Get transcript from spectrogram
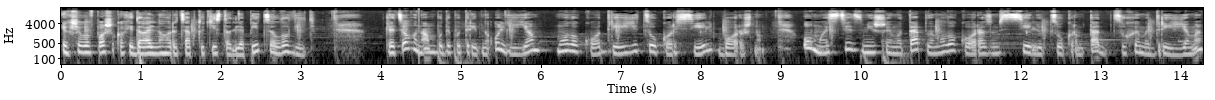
Якщо ви в пошуках ідеального рецепту тіста для піци, ловіть. Для цього нам буде потрібно олія, молоко, дріжджі, цукор, сіль, борошно. У мисці змішуємо тепле молоко разом з сіллю, цукром та сухими дріжджами.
